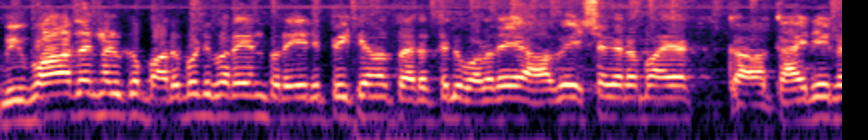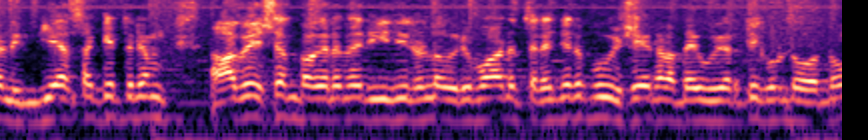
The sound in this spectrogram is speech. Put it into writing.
വിവാദങ്ങൾക്ക് മറുപടി പറയാൻ പ്രേരിപ്പിക്കുന്ന തരത്തിൽ വളരെ ആവേശകരമായ കാര്യങ്ങൾ ഇന്ത്യ സഖ്യത്തിനും ആവേശം പകരുന്ന രീതിയിലുള്ള ഒരുപാട് തെരഞ്ഞെടുപ്പ് വിഷയങ്ങൾ അദ്ദേഹം ഉയർത്തിക്കൊണ്ടുവന്നു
